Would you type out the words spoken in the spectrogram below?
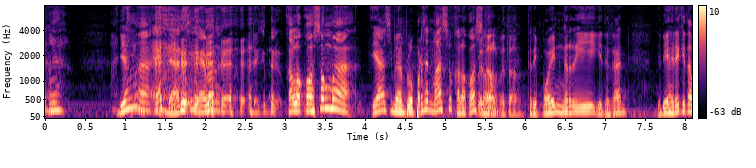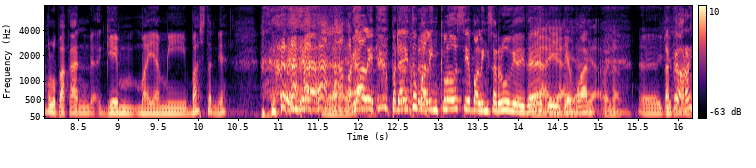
Iya. 34. Dia mah edan sih emang kalau kosong mah ya 90% masuk kalau kosong. Betul, betul. Three point ngeri gitu kan. Jadi akhirnya kita melupakan game Miami Boston ya. padahal padahal itu paling close ya, paling seru gitu ya, Ya, di ya, game ya, one. ya, benar. Eh, Tapi gitu. orang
